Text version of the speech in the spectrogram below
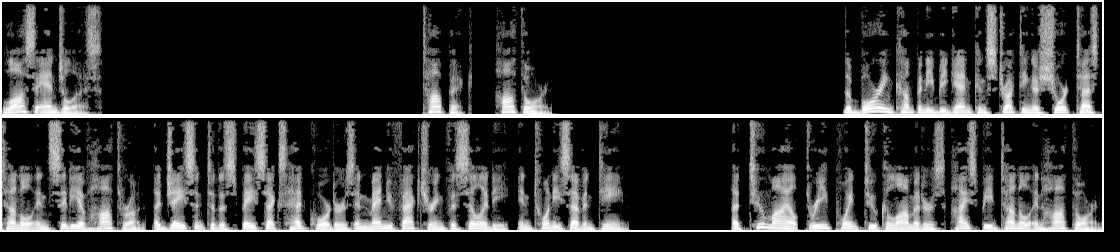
Los Angeles Hawthorne the Boring Company began constructing a short test tunnel in city of Hawthorne, adjacent to the SpaceX headquarters and manufacturing facility, in 2017. A 2-mile high-speed tunnel in Hawthorne,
